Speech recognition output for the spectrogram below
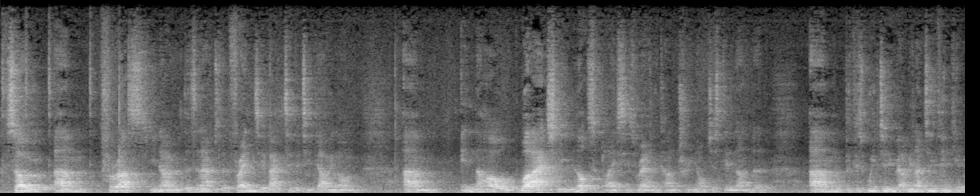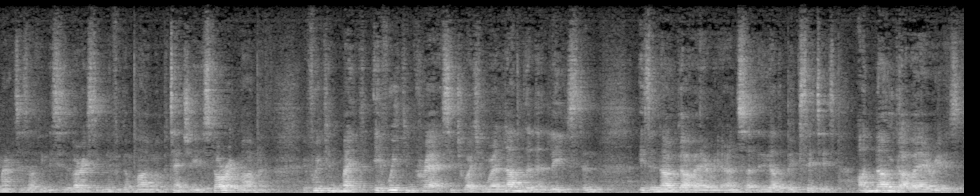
So um, for us, you know, there's an absolute frenzy of activity going on um, in the whole, well, actually in lots of places around the country, not just in London. Um, because we do, I mean, I do think it matters. I think this is a very significant moment, potentially a historic moment. If we can make, if we can create a situation where London at least, and is a no-go area, and certainly the other big cities are no-go areas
